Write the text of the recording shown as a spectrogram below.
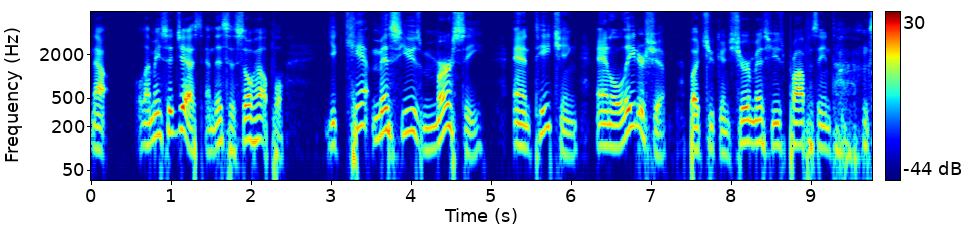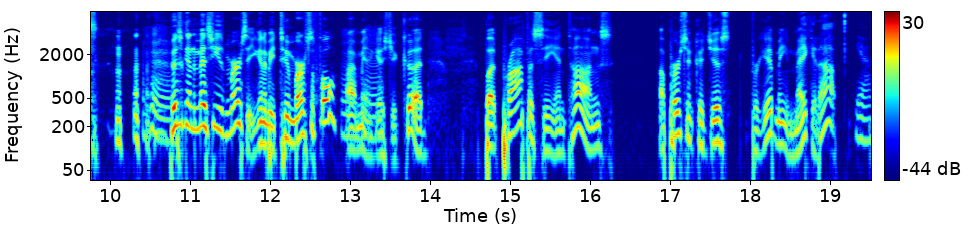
Now, let me suggest, and this is so helpful, you can't misuse mercy and teaching and leadership, but you can sure misuse prophecy and tongues. mm-hmm. Who's going to misuse mercy? You're going to be too merciful? Mm-hmm. I mean, I mm-hmm. guess you could. But prophecy and tongues, a person could just forgive me, make it up. Yeah.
